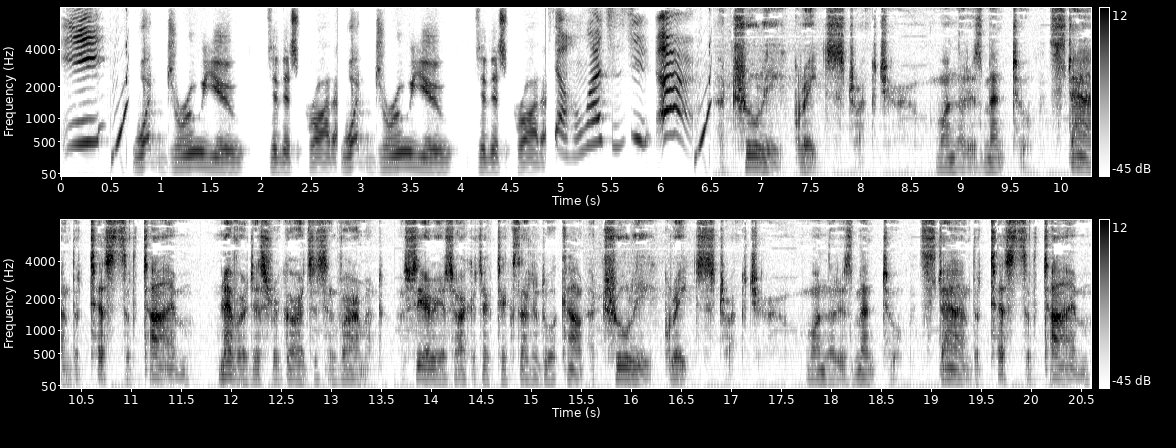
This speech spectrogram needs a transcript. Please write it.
一， What drew you to this product? What drew you to this product? 小红花词句二， A truly great structure, one that is meant to stand the tests of time, never disregards its environment. A serious architect takes that into account. A truly great structure, one that is meant to stand the tests of time,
